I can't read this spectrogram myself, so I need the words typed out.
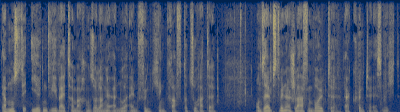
Er musste irgendwie weitermachen, solange er nur ein Fünkchen Kraft dazu hatte. Und selbst wenn er schlafen wollte, er könnte es nicht.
